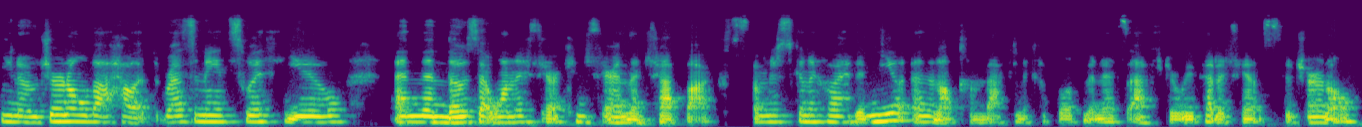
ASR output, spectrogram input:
you know, journal about how it resonates with you. And then those that want to share can share in the chat box. I'm just going to go ahead and mute and then I'll come back in a couple of minutes after we've had a chance to journal.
